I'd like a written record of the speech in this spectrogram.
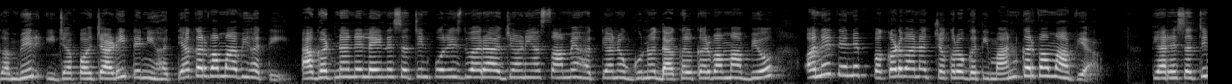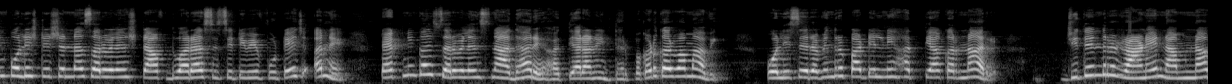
ગંભીર ઈજા પહોંચાડી તેની હત્યા કરવામાં આવી હતી. આ ઘટનાને લઈને સચિન પોલીસ દ્વારા અજાણ્યા સામે હત્યાનો ગુનો દાખલ કરવામાં આવ્યો અને તેને પકડવાના ચક્રો ગતિમાન કરવામાં આવ્યા. ત્યારે સચિન પોલીસ સ્ટેશનના સર્વેલન્સ સ્ટાફ દ્વારા સીસીટીવી ફૂટેજ અને ટેકનિકલ સર્વેલન્સના આધારે હત્યારાની ધરપકડ કરવામાં આવી. પોલીસે રવિન્દ્ર પાટીલની હત્યા કરનાર જીતેન્દ્ર રાણે નામના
